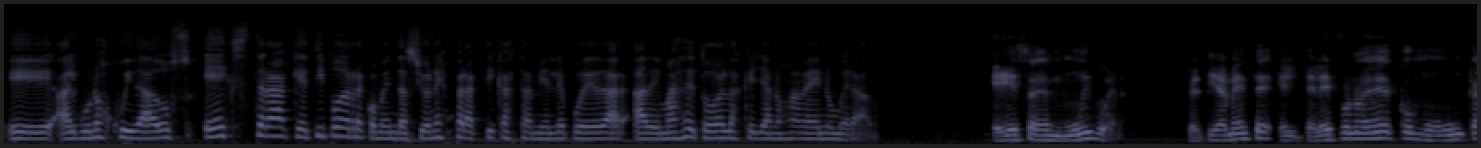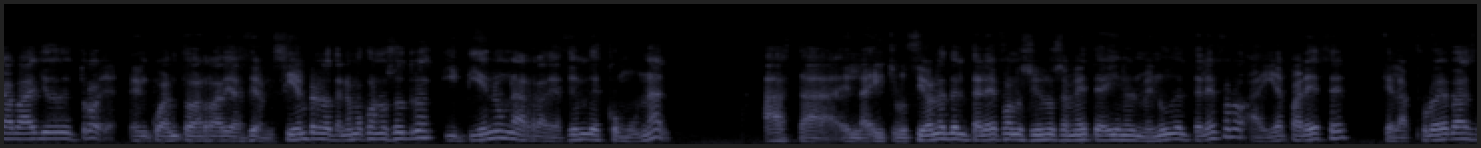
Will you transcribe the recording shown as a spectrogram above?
eh, algunos cuidados extra? ¿Qué tipo de recomendaciones prácticas también le puede dar, además de todas las que ya nos ha enumerado? Esa es muy buena. Efectivamente, el teléfono es como un caballo de Troya en cuanto a radiación. Siempre lo tenemos con nosotros y tiene una radiación descomunal. Hasta en las instrucciones del teléfono, si uno se mete ahí en el menú del teléfono, ahí aparece que las pruebas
